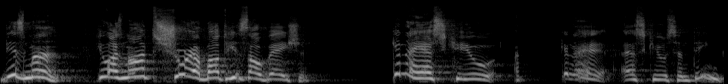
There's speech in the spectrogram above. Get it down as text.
This man, he was not sure about his salvation. Can I ask you, uh, can I ask you something?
